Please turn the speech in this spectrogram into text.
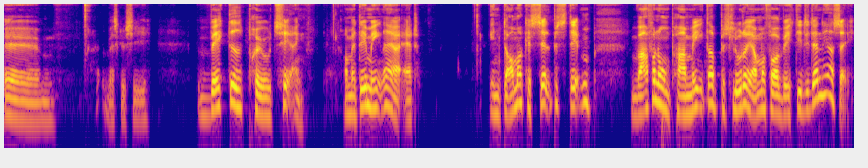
øh, hvad skal vi sige, vægtet prioritering. Og med det mener jeg, at en dommer kan selv bestemme, hvad for nogle parametre beslutter jeg mig for at vægte i den her sag.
